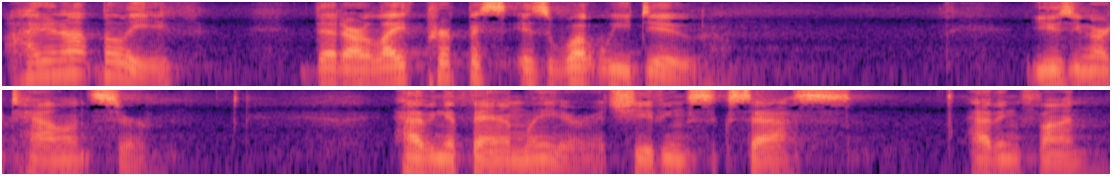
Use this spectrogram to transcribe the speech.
I do not believe that our life purpose is what we do, using our talents or having a family or achieving success, having fun.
